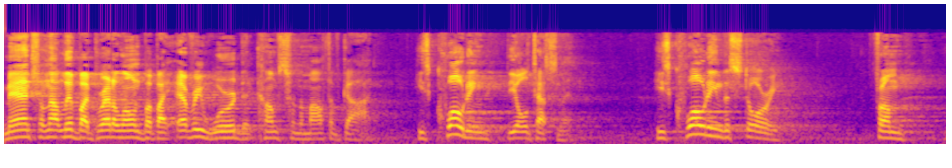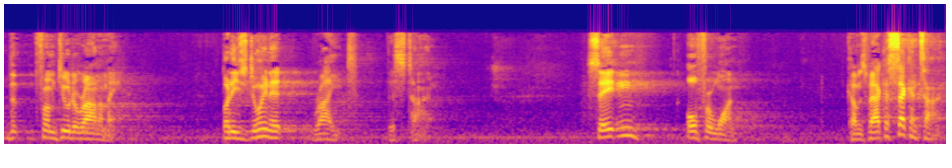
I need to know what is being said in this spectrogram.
Man shall not live by bread alone, but by every word that comes from the mouth of God. He's quoting the Old Testament, he's quoting the story from, the, from Deuteronomy. But he's doing it right this time. Satan, 0 for 1. Comes back a second time.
